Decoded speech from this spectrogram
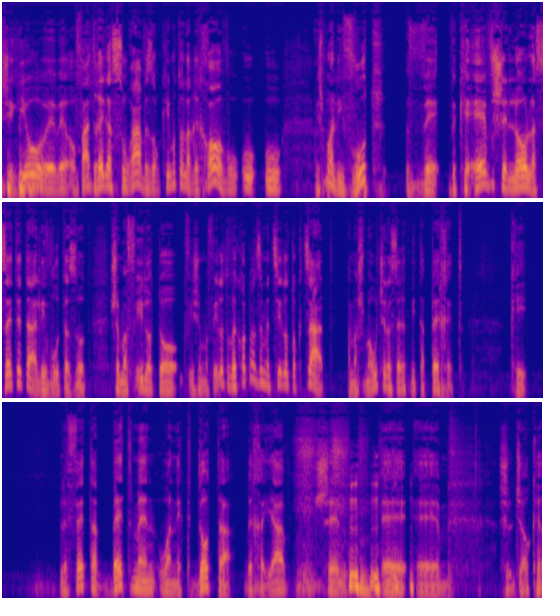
שהגיעו אה, מהופעת דרג אסורה וזורקים אותו לרחוב. הוא, הוא, הוא, יש בו עליבות ו, וכאב שלו לשאת את העליבות הזאת, שמפעיל אותו כפי שמפעיל אותו, וכל פעם זה מציל אותו קצת. המשמעות של הסרט מתהפכת, כי לפתע בטמן הוא אנקדוטה בחייו של, אה, אה, של ג'וקר.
